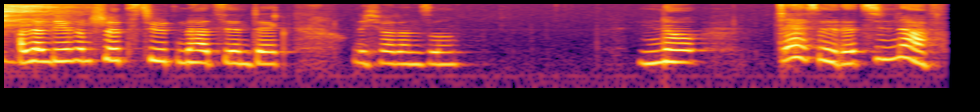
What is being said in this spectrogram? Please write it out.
alle leeren Chipstüten hat sie entdeckt. Und ich war dann so, no, Jasmine, it's enough.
